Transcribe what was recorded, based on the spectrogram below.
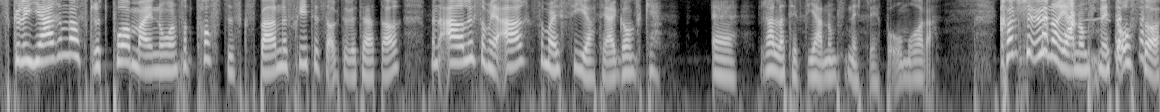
Skulle gjerne ha skrutt på meg noen fantastisk spennende fritidsaktiviteter, men ærlig som jeg er, så må jeg si at jeg er ganske eh, relativt gjennomsnittlig på området. Kanskje under gjennomsnittet også,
